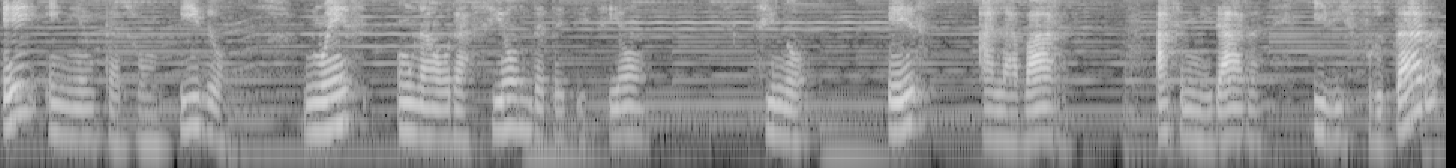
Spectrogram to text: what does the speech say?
e ininterrumpido. No es una oración de petición, sino es alabar, admirar y disfrutar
